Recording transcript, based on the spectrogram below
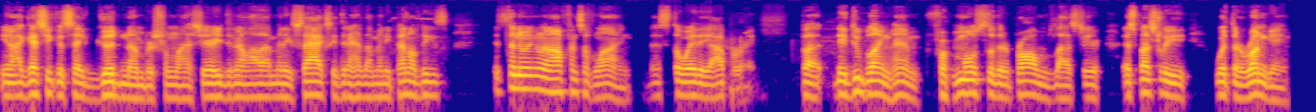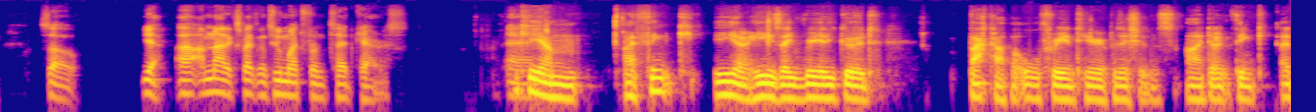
you know, I guess you could say good numbers from last year. He didn't allow that many sacks. He didn't have that many penalties. It's the New England offensive line. That's the way they operate. But they do blame him for most of their problems last year, especially with their run game. So, yeah, uh, I'm not expecting too much from Ted Karras. And, he um I think you know he's a really good backup at all three interior positions. I don't think a,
